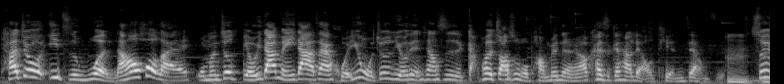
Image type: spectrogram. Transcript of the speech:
他就一直问，然后后来我们就有一搭没一搭地在回，因为我就有点像是赶快抓住我旁边的人，然后开始跟他聊天这样子，嗯所以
